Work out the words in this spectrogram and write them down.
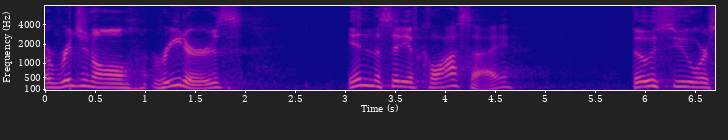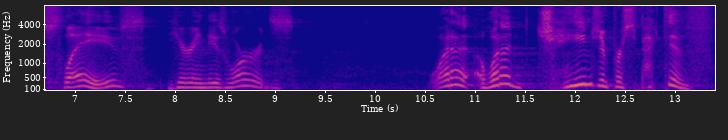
original readers in the city of Colossae, those who were slaves hearing these words. What a, what a change in perspective.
